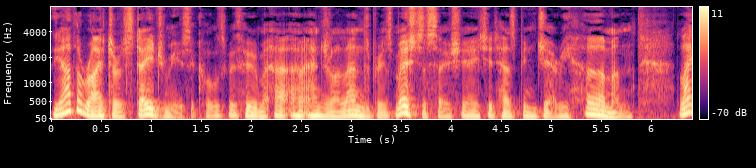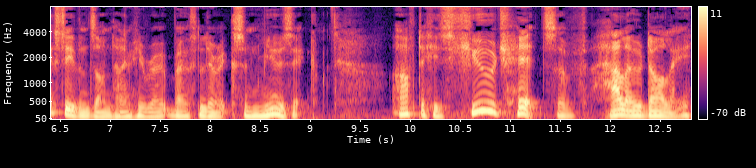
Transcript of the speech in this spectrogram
The other writer of stage musicals with whom uh, uh, Angela Lansbury is most associated has been Jerry Herman. Like Stephen Sondheim, he wrote both lyrics and music. After his huge hits of Hello Dolly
